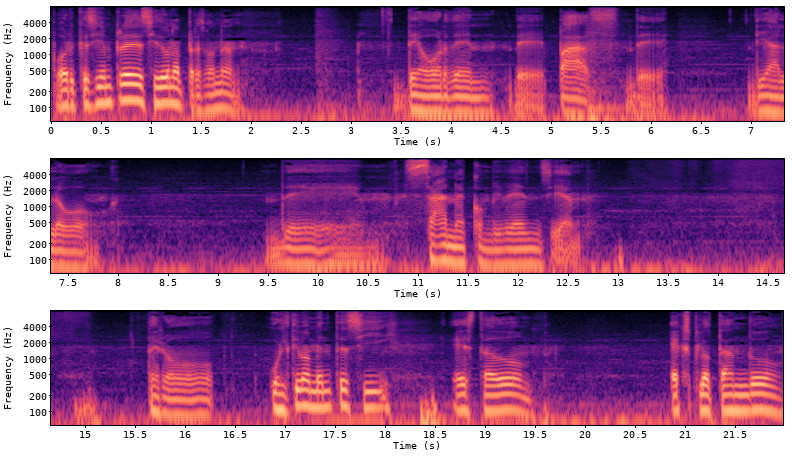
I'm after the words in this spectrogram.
porque siempre he sido una persona de orden, de paz, de diálogo, de sana convivencia. Pero últimamente sí he estado explotando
